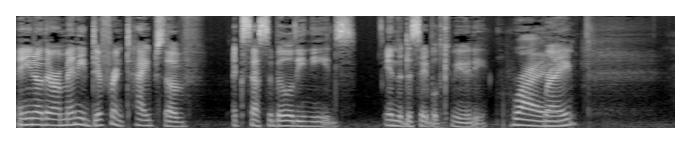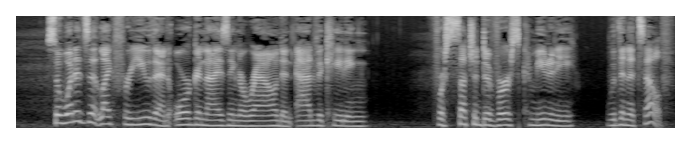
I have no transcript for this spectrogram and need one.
And you know, there are many different types of accessibility needs in the disabled community, Right. right? So, what is it like for you then, organizing around and advocating for such a diverse community within itself?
